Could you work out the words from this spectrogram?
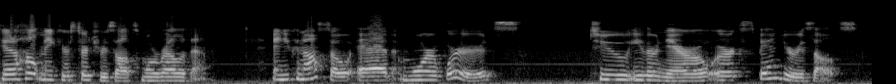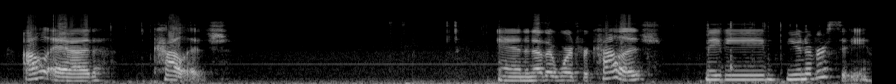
It'll help make your search results more relevant. And you can also add more words to either narrow or expand your results. I'll add college. And another word for college may be university.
